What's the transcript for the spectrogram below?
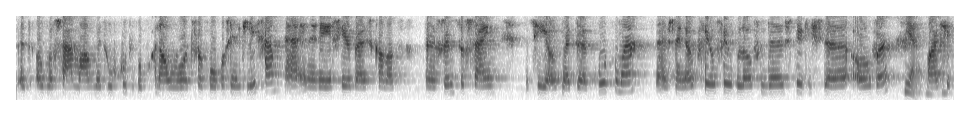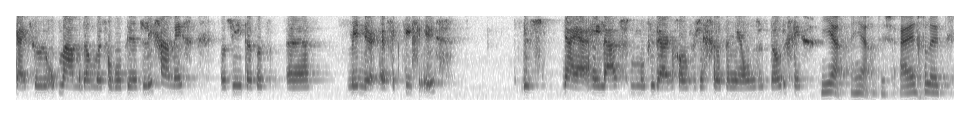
het ook nog samenhangt met hoe goed het opgenomen wordt vervolgens in het lichaam. Ja, in een reageerbuis kan dat uh, gunstig zijn. Dat zie je ook met uh, kurkuma. Daar zijn ook veel veelbelovende studies over. Ja, maar als je kijkt hoe de opname dan bijvoorbeeld in het lichaam is, dan zie je dat het minder effectief is. Dus nou ja, helaas moet u daar nog over zeggen dat er meer onderzoek nodig is. Ja, ja dus eigenlijk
